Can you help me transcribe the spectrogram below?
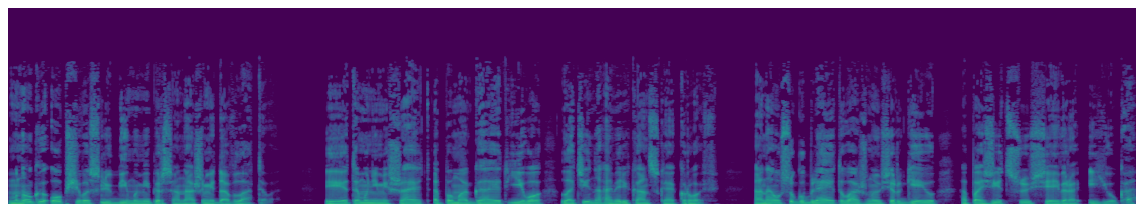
много общего с любимыми персонажами Довлатова. И этому не мешает, а помогает его латиноамериканская кровь. Она усугубляет важную Сергею оппозицию севера и юга.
